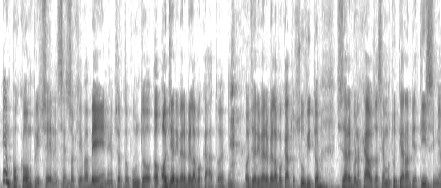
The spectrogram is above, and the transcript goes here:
È un po' complice, nel senso che va bene, a un certo punto... O- oggi arriverebbe l'avvocato, eh? Oggi arriverebbe l'avvocato subito, ci sarebbe una causa, siamo tutti arrabbiatissimi,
